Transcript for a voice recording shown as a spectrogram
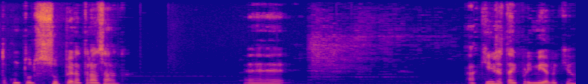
Tô com tudo super atrasado. É... Aqui já tá em primeiro aqui, ó.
